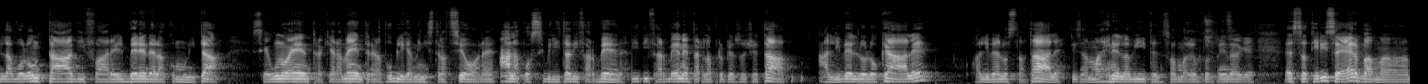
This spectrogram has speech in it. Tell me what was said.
la volontà di fare il bene della comunità se uno entra chiaramente nella pubblica amministrazione ha la possibilità di far bene, di, di far bene per la propria società a livello locale a livello statale, si sa mai nella vita, insomma, le opportunità che essa ti riserva, ma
